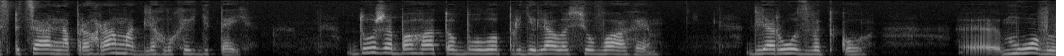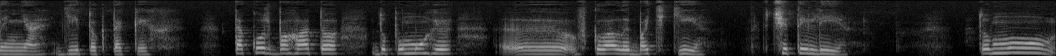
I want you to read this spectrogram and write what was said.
спеціальна програма для глухих дітей. Дуже багато було приділялось уваги для розвитку е, мовлення діток таких. Також багато допомоги е, вклали батьки, вчителі. Тому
